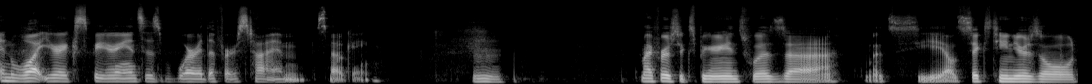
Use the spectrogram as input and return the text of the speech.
and what your experiences were the first time smoking. Mm. My first experience was, uh, let's see, I was 16 years old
